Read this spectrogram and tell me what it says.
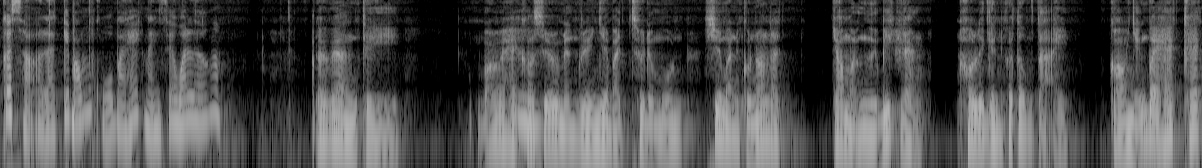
có sợ là cái bóng của bài hát này sẽ quá lớn không? Đối với anh thì mỗi bài hát có sứ mệnh riêng như bài To the Moon. Sứ mệnh của nó là cho mọi người biết rằng Hooligan có tồn tại. Còn những bài hát khác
